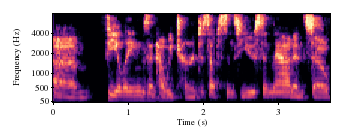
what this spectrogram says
um, feelings and how we turn to substance use and that. And so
